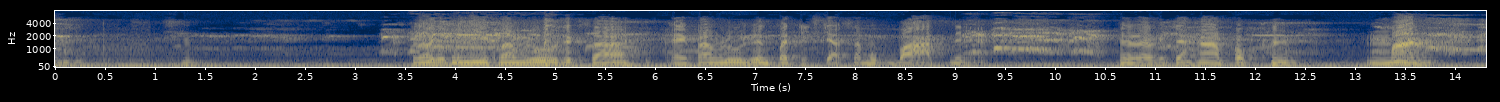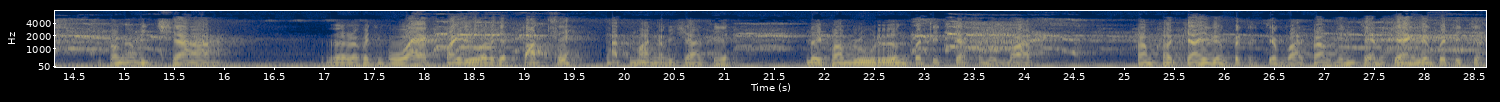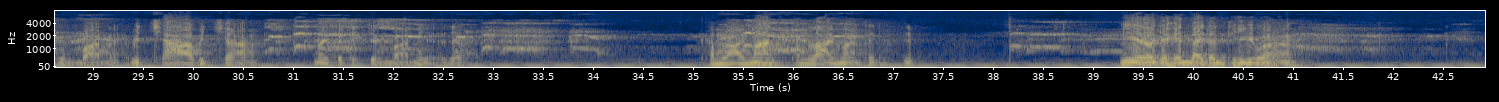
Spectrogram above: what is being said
เราจะต้องมีความรู้ศึกษาไอ้ความรู้เรื่องปฏิจจสมุปบาทเนี่ยเราก็จะหาพบม่านของอวิชชา แล้วเราก็จะแหวกไปหรือว่าเราจะตัดเสียตัดม่านอวิชชาเสียโดยความรู้เรื่องปฏิจจสมุปบาท ความเข้าใจเรื่องปฏิจจบาท ความเห็นแจ่มแจ้งเรื่องปฏิจจสมุปบาทนะวิชาวิชาในปฏิจจบาทนี่เราจะ ทำลายม่านทำลายม่านได้นี่เราจะเห็นได้ทันทีว่า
